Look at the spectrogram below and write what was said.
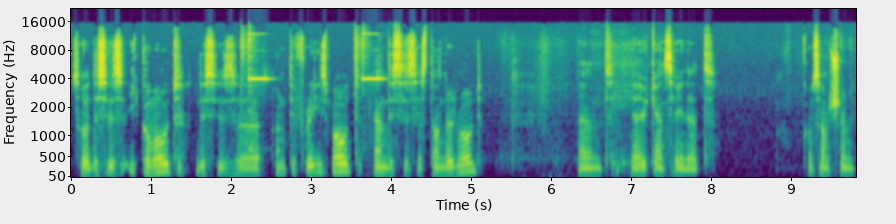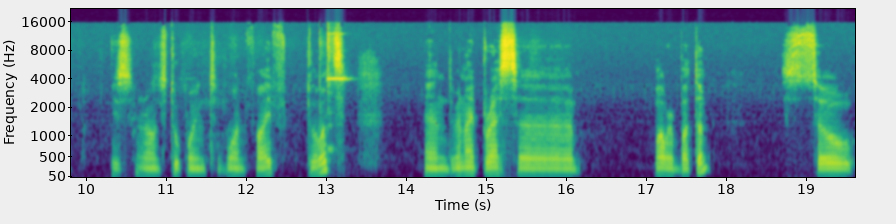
So this is eco mode this is uh, anti-freeze mode and this is a standard mode. And yeah you can say that consumption is around 2.15 kilowatts. And when I press uh, power button so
